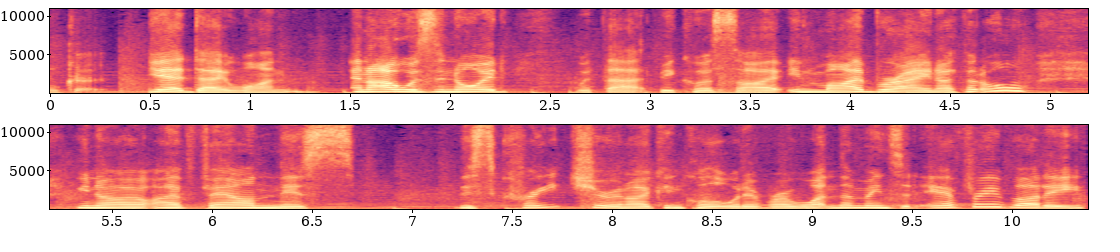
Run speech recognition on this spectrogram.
Okay. Yeah, day one. And I was annoyed with that because Mm-hmm. I in my brain I thought, oh, you know, I've found this this creature and I can call it whatever I want. And that means that everybody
